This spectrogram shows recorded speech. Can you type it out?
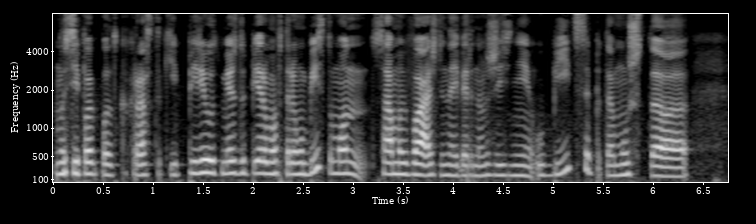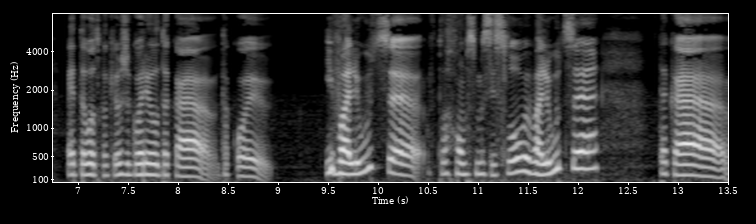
ну, типа, вот как раз-таки период между первым и вторым убийством, он самый важный, наверное, в жизни убийцы, потому что это вот, как я уже говорила, такая, такой эволюция, в плохом смысле слова, эволюция, такая,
